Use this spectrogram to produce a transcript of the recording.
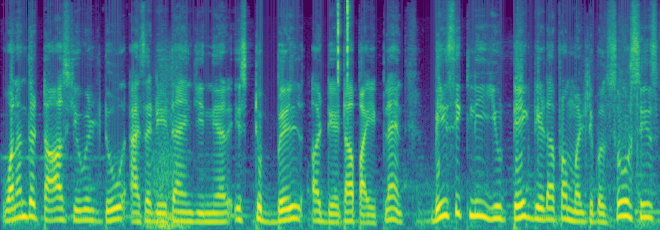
One of the tasks you will do as a data engineer is to build a data pipeline. Basically, you take data from multiple sources,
